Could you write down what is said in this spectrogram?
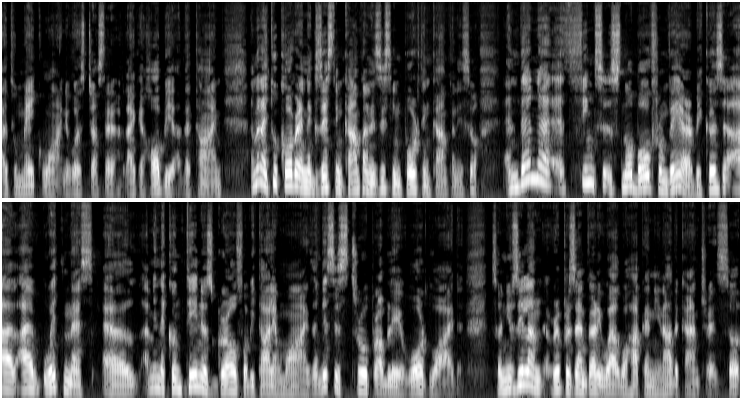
how to make wine. It was just a, like a hobby at the time. And then I took over an existing company, an existing importing company. So and then uh, things snowballed from there because I, I've witnessed, uh, I mean, the continuous growth of Italian wines. And this is true probably worldwide. So New Zealand represent very well what happened in other countries. So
